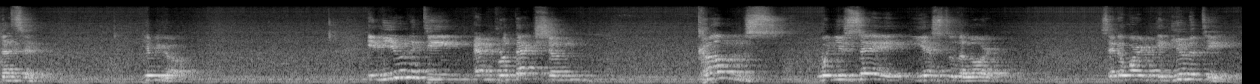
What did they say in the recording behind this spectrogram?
That's it. Here we go. Immunity and protection comes when you say yes to the Lord. Say the word immunity.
